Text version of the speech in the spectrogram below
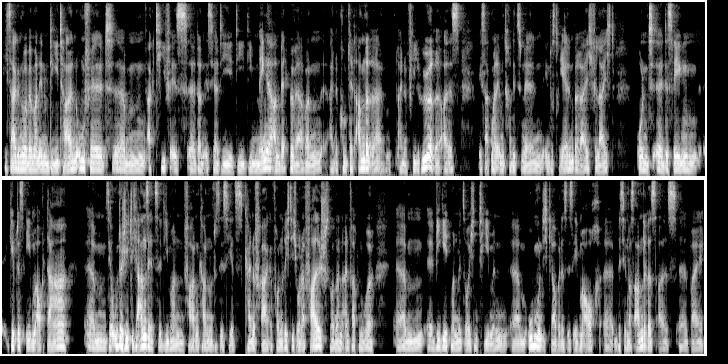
Ich sage nur, wenn man in einem digitalen Umfeld ähm, aktiv ist, äh, dann ist ja die, die, die Menge an Wettbewerbern eine komplett andere, eine viel höhere als, ich sag mal, im traditionellen industriellen Bereich vielleicht. Und äh, deswegen gibt es eben auch da ähm, sehr unterschiedliche Ansätze, die man fahren kann. Und es ist jetzt keine Frage von richtig oder falsch, sondern einfach nur, ähm, äh, wie geht man mit solchen Themen ähm, um. Und ich glaube, das ist eben auch äh, ein bisschen was anderes als äh, bei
